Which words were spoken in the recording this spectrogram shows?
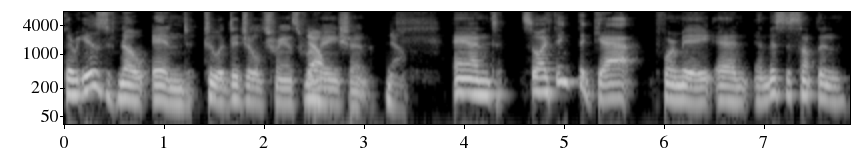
there is no end to a digital transformation. No. no. And so I think the gap for me, and and this is something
